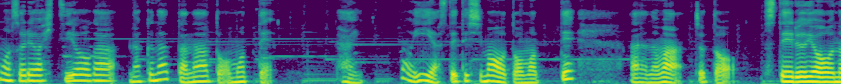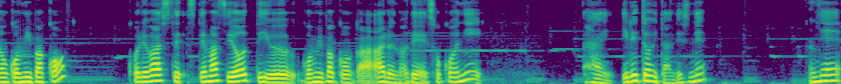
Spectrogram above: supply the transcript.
もうそれは必要がなくなったなと思って、はい、もういいや捨ててしまおうと思ってあのまあちょっと捨てる用のゴミ箱これは捨て捨てますよっていうゴミ箱があるのでそこに、はい、入れておいたんですね。で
